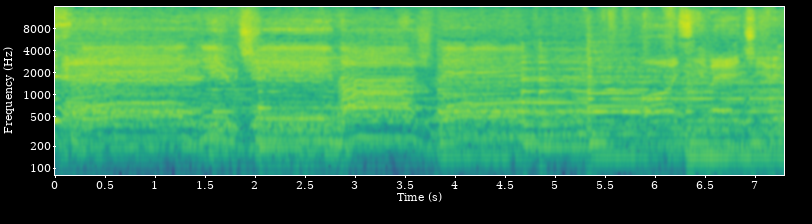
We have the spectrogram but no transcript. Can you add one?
жде, дівчина жде, ось вечір.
